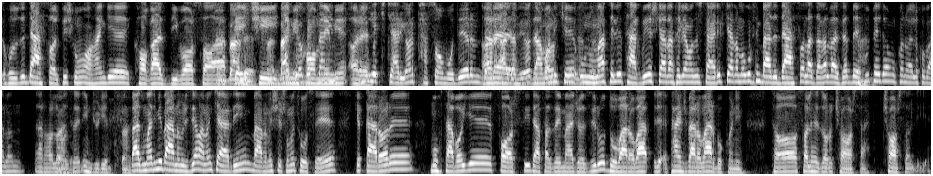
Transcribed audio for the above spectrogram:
حدود ده سال پیش که اون آهنگ کاغذ دیوار ساعت بله. قیچی بله. نمی‌خوام نمی آره یک جریان پسامدرن در آره. زمانی که اون اومد خیلی تقویش کردن خیلی هم ازش تعریف کردن ما گفتیم بعد ده سال حداقل وضعیت بهبود بله. پیدا می‌کنه ولی خب الان در حال بله. حاضر اینجوریه بله. بعد اومدیم یه برنامه‌ریزی هم الان کردیم برنامه ششم توسعه که قرار محتوای فارسی در فضای مجازی رو دو برابر پنج برابر بکنیم تا سال 1400 چهار سال دیگه.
